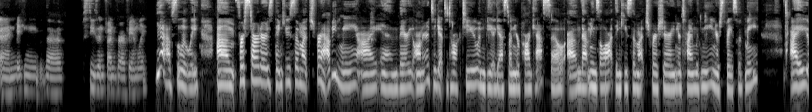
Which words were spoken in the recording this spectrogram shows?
and making the season fun for our family? Yeah, absolutely. Um, for starters, thank you so much for having me. I am very honored to get to talk to you and be a guest on your podcast. So um, that means a lot. Thank you so much for sharing your time with me and your space with me. I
